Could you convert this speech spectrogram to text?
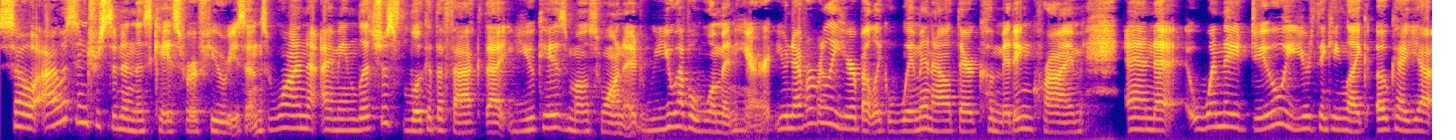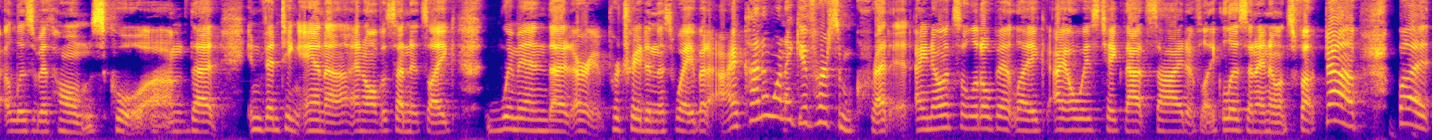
So I was interested in this case for a few reasons. One, I mean, let's just look at the fact that UK's most wanted, you have a woman here. You never really hear about like women out there committing crime. And when they do, you're thinking like, okay, yeah, Elizabeth Holmes, cool. Um, that inventing Anna. And all of a sudden it's like women that are portrayed in this way. But I kind of want to give her some credit. I know it's a little bit like, I always take that side of like, listen, I know it's fucked up, but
